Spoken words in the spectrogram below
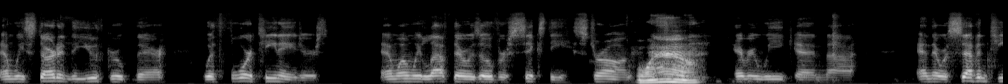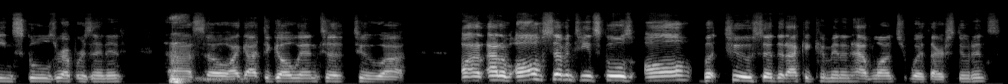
And we started the youth group there with four teenagers. And when we left, there was over 60 strong. Wow. Every week. And, uh, and there were 17 schools represented. Uh, so I got to go into to uh, out of all 17 schools, all but two said that I could come in and have lunch with our students.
